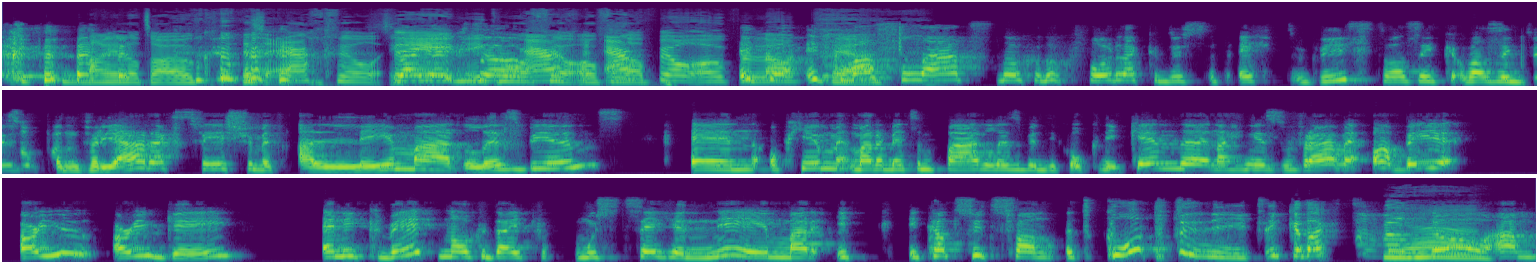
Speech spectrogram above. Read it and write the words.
Marilotte ook. Er is erg veel. Ik, ik ik zo. hoor erg, veel overlap. veel overlap. ik Ja. was laatst, nog, nog voordat ik dus het echt wist, was ik, was ik dus op een verjaardagsfeestje met alleen maar lesbians. En op een gegeven moment, maar met een paar lesbians die ik ook niet kende. En dan gingen ze vragen mij, oh, ben je, are you, are you gay? En ik weet nog dat ik moest zeggen nee, maar ik, ik had zoiets van, het klopte niet. Ik dacht van, Ja. no,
